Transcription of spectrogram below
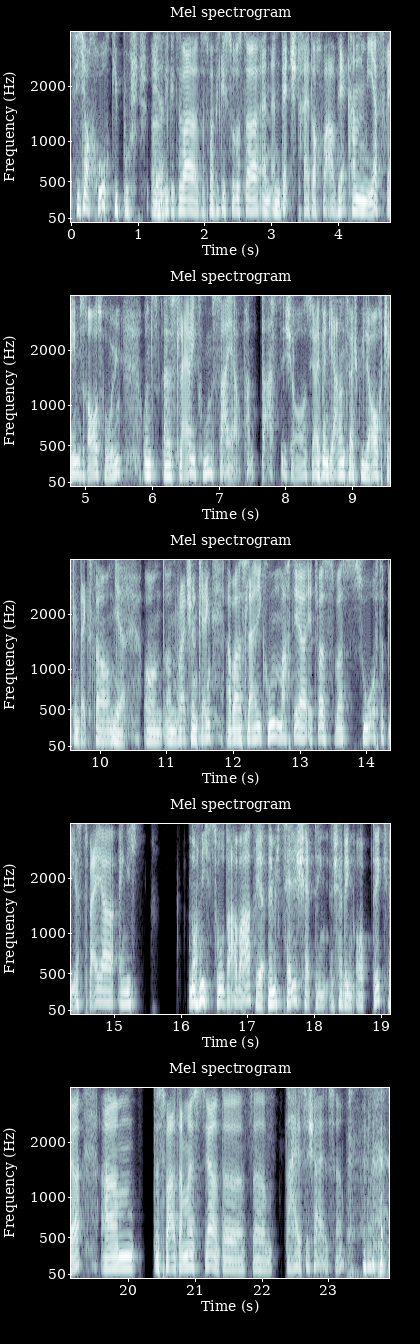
sich auch hochgepusht. Also ja. wirklich, das, war, das war wirklich so, dass da ein, ein Wettstreit auch war. Wer kann mehr Frames rausholen? Und äh, Sly Coon sah ja fantastisch aus. Ja, ich meine, die anderen zwei Spiele auch, Jack and Dexter und, ja. und, und Ratchet Clank. Aber Sly Coon macht ja etwas, was so auf der PS2 ja eigentlich noch nicht so da war, ja. nämlich Cell-Shading-Optik. Ja. Ähm, das war damals ja der, der, der heiße Scheiß. Ja.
